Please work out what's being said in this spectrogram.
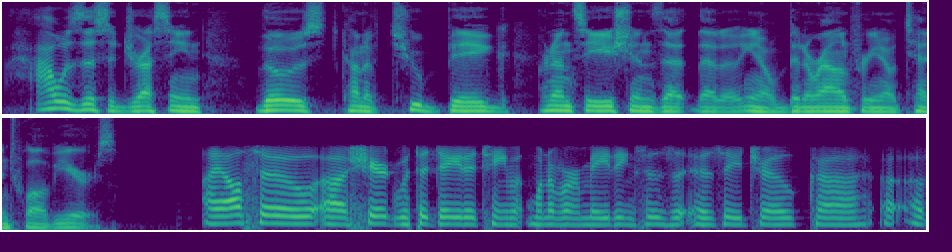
How is this addressing those kind of two big pronunciations that that uh, you know been around for you know 10, 12 years? I also uh, shared with the data team at one of our meetings as, as a joke uh, a,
